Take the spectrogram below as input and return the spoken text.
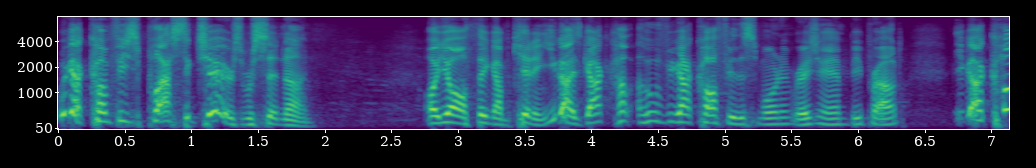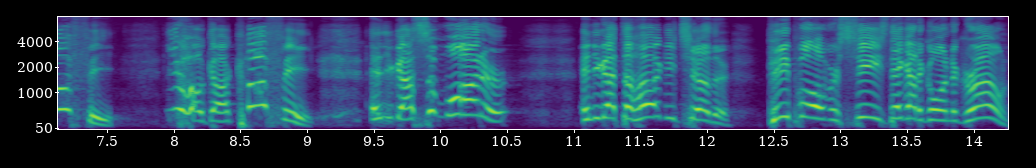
We got comfy plastic chairs we're sitting on. Oh, y'all think I'm kidding. You guys got, how, who have you got coffee this morning? Raise your hand, be proud. You got coffee. You all got coffee. And you got some water. And you got to hug each other. People overseas, they got to go underground.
